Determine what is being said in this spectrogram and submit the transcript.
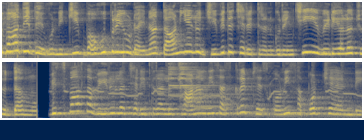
దేవాది దేవునికి బహుప్రియుడైన దానియలు జీవిత చరిత్రను గురించి ఈ వీడియోలో చూద్దాము. విశ్వాస వీరుల చరిత్రలు ఛానల్ని సబ్స్క్రైబ్ చేసుకొని సపోర్ట్ చేయండి.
